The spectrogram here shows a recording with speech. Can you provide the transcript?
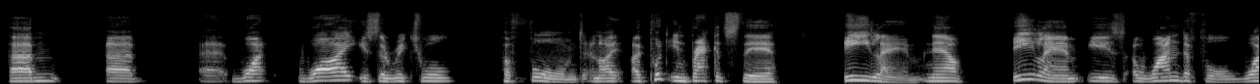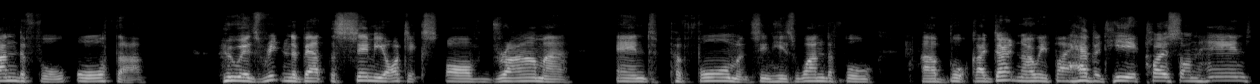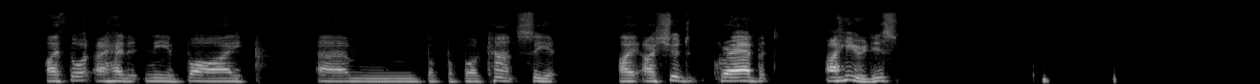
Um, uh, uh, what? Why is the ritual performed? And I, I put in brackets there, Elam. Now, Elam is a wonderful, wonderful author who has written about the semiotics of drama and performance in his wonderful uh, book. I don't know if I have it here close on hand. I thought I had it nearby, um, but, but, but I can't see it. I, I should grab it. Ah, oh, here it is.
